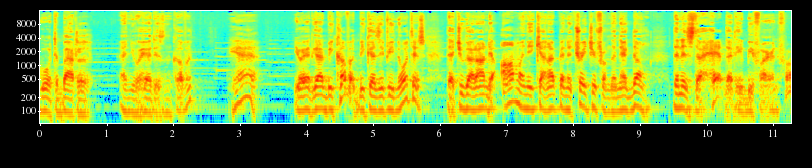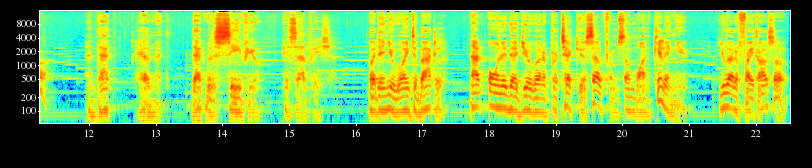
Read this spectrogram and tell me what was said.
go to battle and your head isn't covered. Yeah, your head got to be covered because if he notice that you got on the armor and he cannot penetrate you from the neck down, then it's the head that he'll be firing for. And that helmet that will save you is salvation. But then you're going to battle. Not only that you're going to protect yourself from someone killing you, you got to fight also.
